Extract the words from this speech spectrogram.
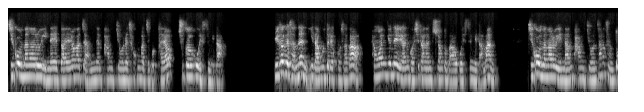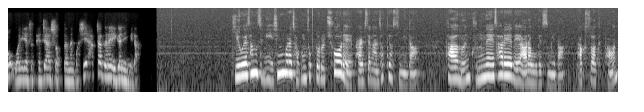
지구 온난화로 인해 내려가지 않는 밤 기온에 적응하지 못하여 죽어가고 있습니다. 일각에서는 이 나무들의 고사가 병원균에 의한 것이라는 주장도 나오고 있습니다만 지구 온난화로 인한 밤 기온 상승도 원인에서 배제할 수 없다는 것이 학자들의 의견입니다. 기후의 상승이 식물의 적응 속도를 추월해 발생한 사태였습니다. 다음은 국내의 사례에 대해 알아보겠습니다. 박수아 특파원.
